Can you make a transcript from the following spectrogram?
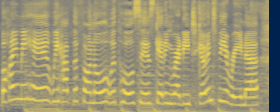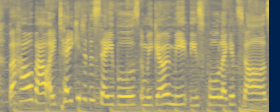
Behind me here we have the funnel with horses getting ready to go into the arena, but how about I take you to the stables and we go and meet these four-legged stars.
